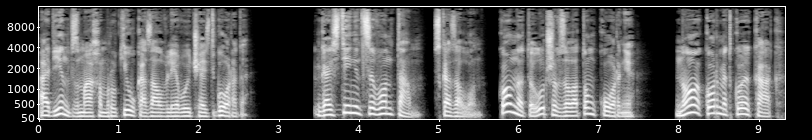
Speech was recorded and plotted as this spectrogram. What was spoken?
Один взмахом руки указал в левую часть города. «Гостиницы вон там», — сказал он. «Комнаты лучше в золотом корне, но кормят кое-как,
